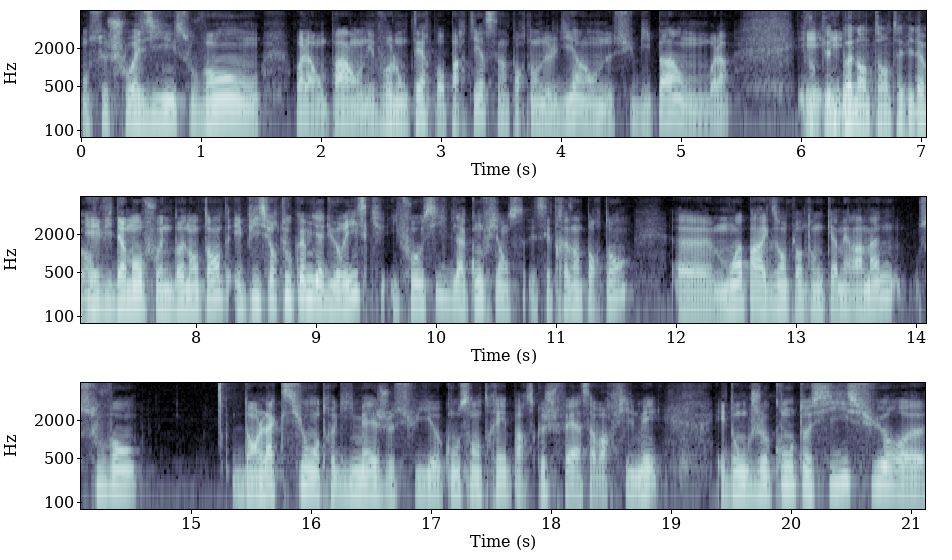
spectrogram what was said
on, se choisit souvent. On, voilà, on part, on est volontaire pour partir. C'est important de le dire. On ne subit pas. On, voilà. Il faut une bonne entente, évidemment. Évidemment, il faut une bonne entente. Et puis, surtout, comme il y a du risque, il faut aussi de la confiance. Et c'est très important. Euh, moi, par exemple, en tant que caméraman, souvent, dans l'action, entre guillemets, je suis euh, concentré par ce que je fais, à savoir filmer. Et donc, je compte aussi sur euh,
